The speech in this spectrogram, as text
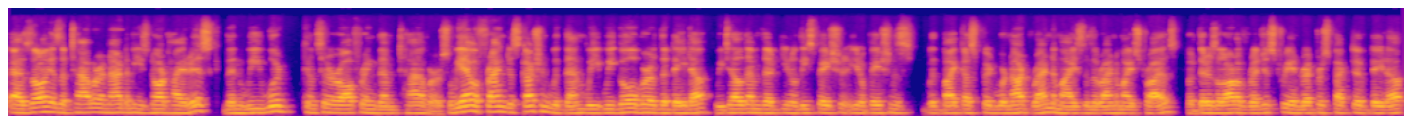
as long as the TAVR anatomy is not high risk, then we would consider offering them TAVR. So we have a frank discussion with them. We, we go over the data. We tell them that, you know, these patients, you know, patients with bicuspid were not randomized in the randomized trials, but there's a lot of registry and retrospective data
